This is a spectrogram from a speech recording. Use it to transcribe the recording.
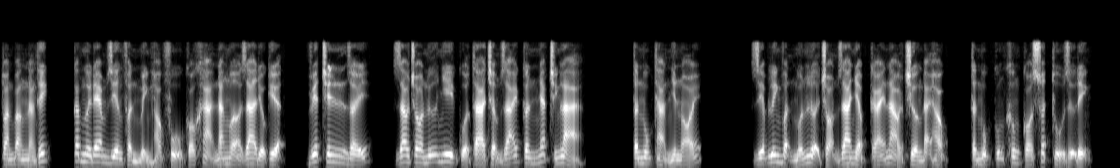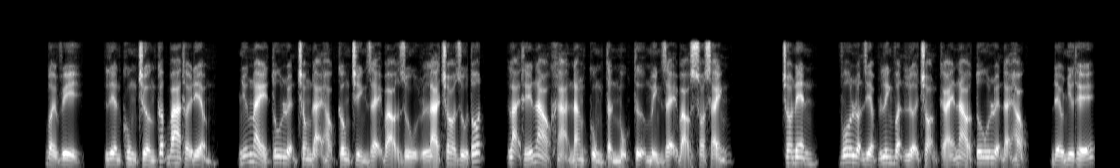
toàn bằng nàng thích, các ngươi đem riêng phần mình học phủ có khả năng mở ra điều kiện, viết trên giấy, giao cho nữ nhi của ta chậm rãi cân nhắc chính là. Tần mục thản nhiên nói. Diệp linh vận muốn lựa chọn gia nhập cái nào trường đại học, tần mục cũng không có xuất thủ dự định. Bởi vì, liền cùng trường cấp ba thời điểm, những này tu luyện trong đại học công trình dạy bảo dù là cho dù tốt, lại thế nào khả năng cùng tần mục tự mình dạy bảo so sánh. Cho nên vô luận diệp linh vận lựa chọn cái nào tu luyện đại học, đều như thế.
